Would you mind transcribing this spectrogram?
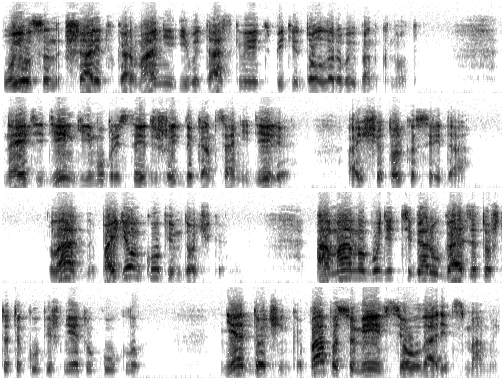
Уилсон шарит в кармане и вытаскивает пятидолларовый банкнот. На эти деньги ему предстоит жить до конца недели, а еще только среда. Ладно, пойдем купим, дочка. А мама будет тебя ругать за то, что ты купишь мне эту куклу? Нет, доченька, папа сумеет все уладить с мамой.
